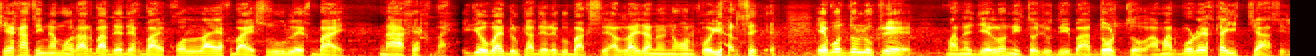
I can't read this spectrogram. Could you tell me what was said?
শেখ হাসিনা মরার বাদে দেখবাই কল্লা এক বাই চুল এক বাই নাক এক বাই এই যে ওবায়দুল কাদের এগু বাগছে আল্লাহ জানো অন কই আছে। এ বদ্ধ লোকরে মানে জেলও নিত যদি বা ধরতো। আমার বড় একটা ইচ্ছা আছিল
